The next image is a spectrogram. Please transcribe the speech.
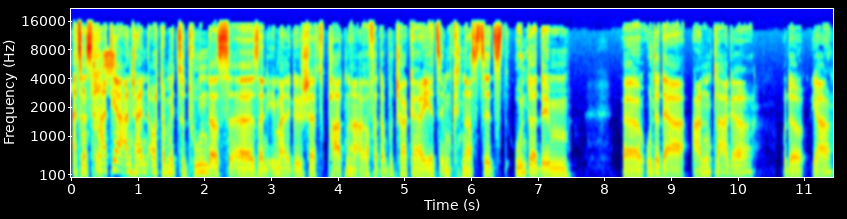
Also es hat ja anscheinend auch damit zu tun, dass äh, sein ehemaliger Geschäftspartner Arafat Abu Chaka jetzt im Knast sitzt unter dem äh, unter der Anklage oder ja,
